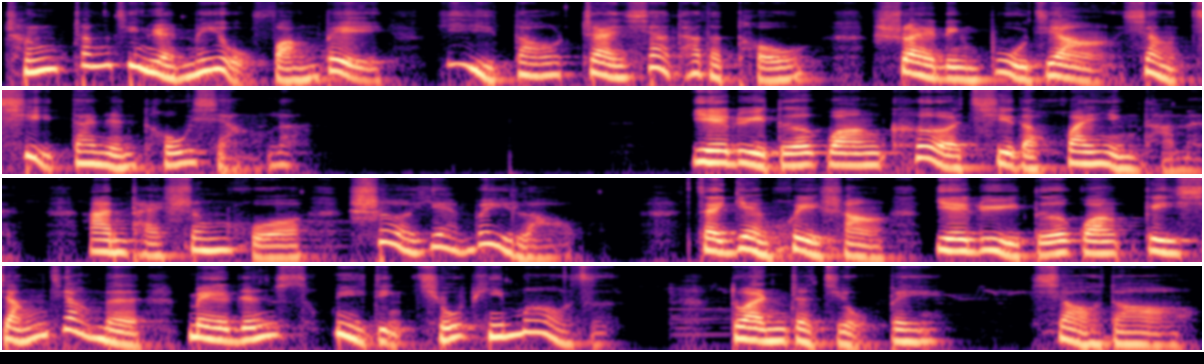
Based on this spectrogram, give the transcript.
趁张敬远没有防备，一刀斩下他的头，率领部将向契丹人投降了。耶律德光客气地欢迎他们，安排生活，设宴慰劳。在宴会上，耶律德光给降将们每人送一顶裘皮帽子，端着酒杯，笑道：“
